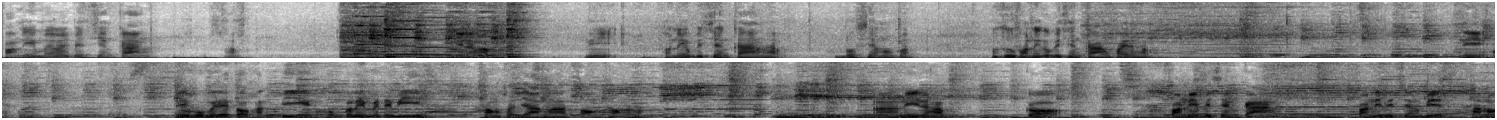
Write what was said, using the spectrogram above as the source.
ฝั่งนี้ไม่ได้เป็นเสียงกลางนะครับ นี่นะครับ นี่ฝั่งนี้ก็เป็นเสียงกลางนะครับผมลดเสียงลงก่อน ก็คือฝั่งนี้ก็เป็นเสียงกลางไปนะครับ นี่นี่ผมไม่ได้ต่อผ่านปีไงผมก็เลยไม่ได้มีช่องสัญญาณมาสองช่องครับ อ่านี่นะครับ ก็ฝั่งนี้เป็นเสียงกลาง ฝั่งนี้เป็นเสียงเบสถ้าเรา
